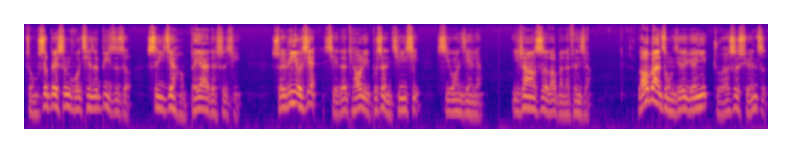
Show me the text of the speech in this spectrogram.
总是被生活牵着鼻子走，是一件很悲哀的事情。水平有限，写的条理不是很清晰，希望见谅。以上是老板的分享。老板总结的原因主要是选址，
